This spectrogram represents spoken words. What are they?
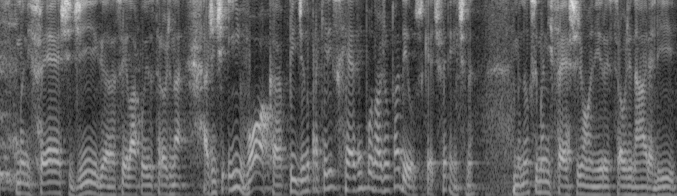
Manifeste, diga, sei lá, coisa extraordinária. A gente invoca pedindo para que eles rezem por nós junto a Deus, que é diferente, né? Mas não que se manifeste de uma maneira extraordinária ali,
